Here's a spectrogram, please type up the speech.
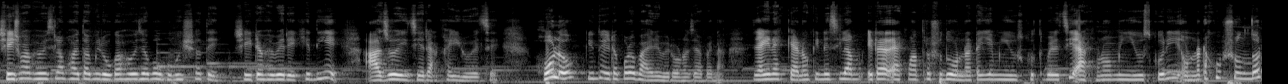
সেই সময় ভেবেছিলাম হয়তো আমি রোগা হয়ে যাব ভবিষ্যতে, সেইটা ভেবে রেখে দিয়ে আজও এই যে রাখাই রয়েছে। হলো, কিন্তু এটা পরে বাইরে বেরোনো যাবে না। জানি না কেন কিনেছিলাম, এটা একমাত্র শুধু ওড়নাটাই আমি ইউজ করতে পেরেছি, এখনও আমি ইউজ করি। ওড়নাটা খুব সুন্দর,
